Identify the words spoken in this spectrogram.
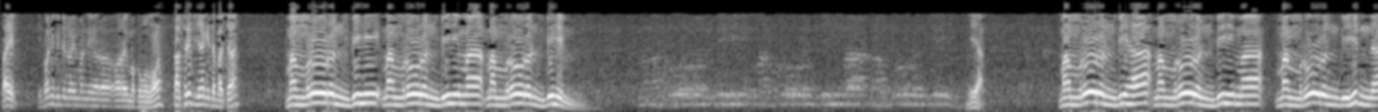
Baik, rahimakumullah. Tasrifnya kita baca. Mamrurun bihi, mamrurun bihima, mamrurun bihim. Iya. Mamrurun biha, mamrurun bihima, mamrurun bihinna.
